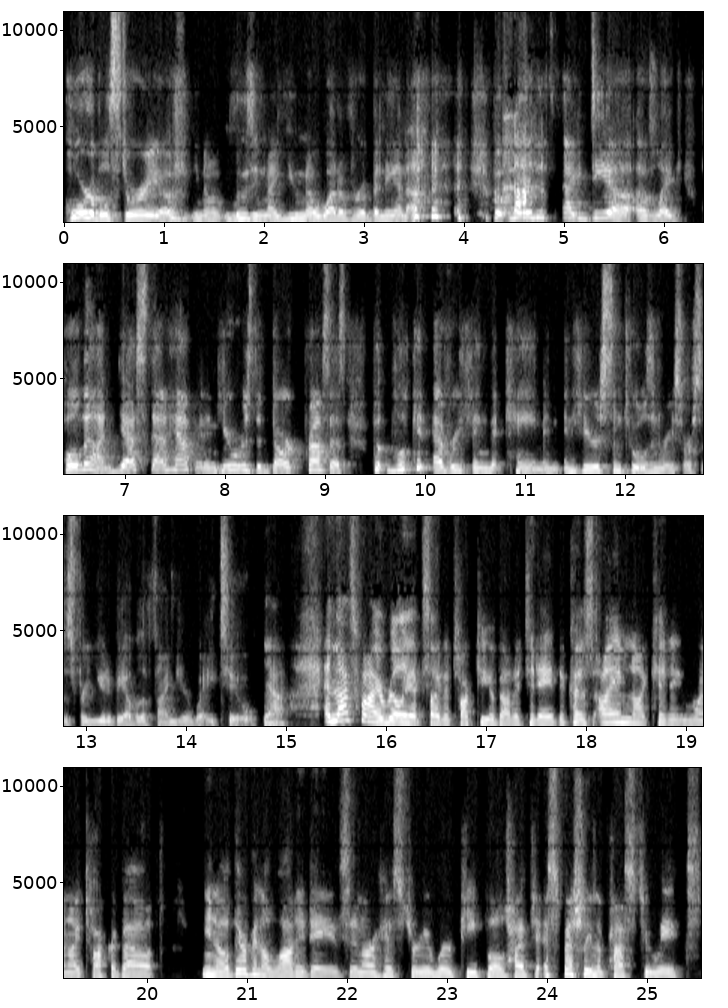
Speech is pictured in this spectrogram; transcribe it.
horrible story of you know losing my you know what over a banana but more this idea of like hold on yes that happened and here was the dark process but look at everything that came and, and here's some tools and resources for you to be able to find your way too yeah and that's why i'm really excited to talk to you about it today because i am not kidding when i talk about you know, there have been a lot of days in our history where people have, especially in the past two weeks,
